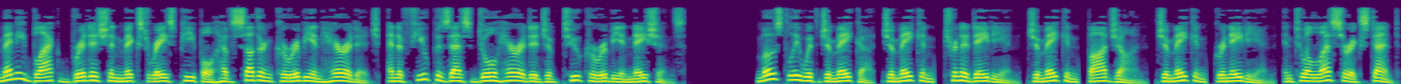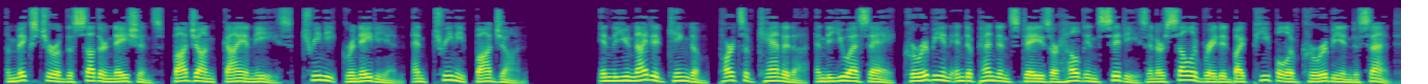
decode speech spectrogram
Many black British and mixed-race people have Southern Caribbean heritage, and a few possess dual heritage of two Caribbean nations. Mostly with Jamaica, Jamaican, Trinidadian, Jamaican, Bajan, Jamaican, Grenadian, and to a lesser extent, a mixture of the southern nations, Bajan, Guyanese, Trini, Grenadian, and Trini, Bajan. In the United Kingdom, parts of Canada, and the USA, Caribbean Independence Days are held in cities and are celebrated by people of Caribbean descent.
